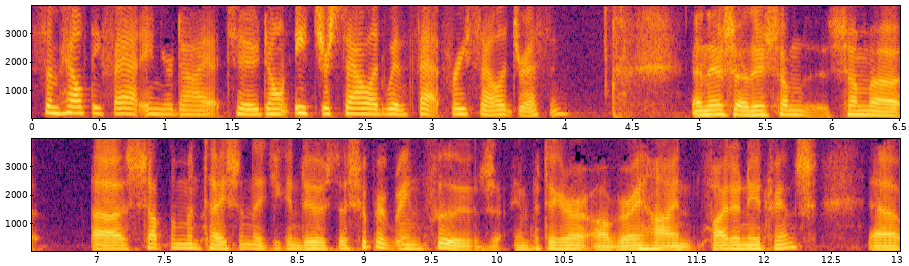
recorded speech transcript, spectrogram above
some healthy fat in your diet too. Don't eat your salad with fat free salad dressing. And there's uh, there's some some uh, uh, supplementation that you can do. Is the super green foods in particular are very high in phytonutrients, uh,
